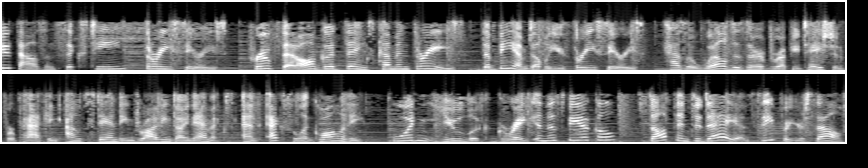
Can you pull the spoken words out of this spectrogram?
2016 3 Series. Proof that all good things come in threes. The BMW 3 Series has a well-deserved reputation for packing outstanding driving dynamics and excellent quality. Wouldn't you look great in this vehicle? Stop in today and see for yourself.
